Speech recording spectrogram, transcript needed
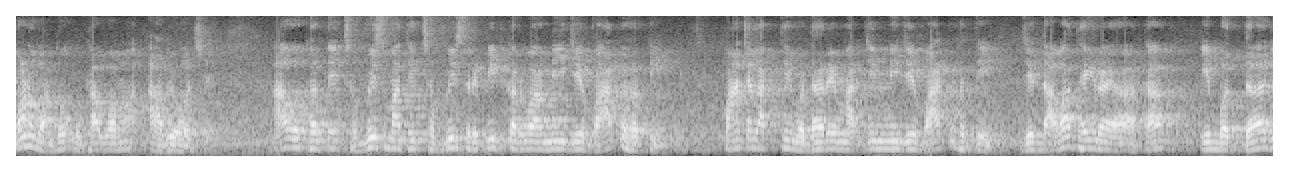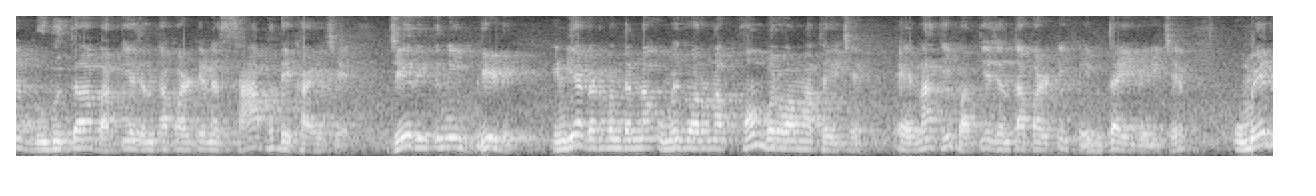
પણ વાંધો ઉઠાવવામાં આવ્યો છે. આ વખતે છવ્વીસમાંથી છવ્વીસ રિપીટ કરવાની જે વાત હતી, પાંચ લાખથી વધારે માર્જિનની જે વાત હતી, જે દાવા થઈ રહ્યા હતા, એ બધા જ ડૂબતા ભારતીય જનતા પાર્ટીને સાફ દેખાય છે. જે રીતની ભીડ ઇન્ડિયા ગઠબંધનના ઉમેદવારોના ફોર્મ ભરવામાં થઈ છે એનાથી ભારતીય જનતા પાર્ટી હેબતાઈ ગઈ છે. ઉમેદ,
